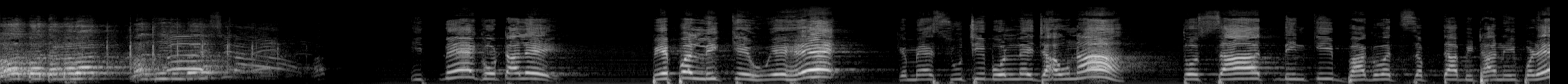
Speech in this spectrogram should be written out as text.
बहुत बहुत धन्यवाद मंत्री इतने घोटाले पेपर लीक के हुए हैं कि मैं सूची बोलने जाऊं ना तो सात दिन की भागवत सप्ताह बिठानी पड़े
